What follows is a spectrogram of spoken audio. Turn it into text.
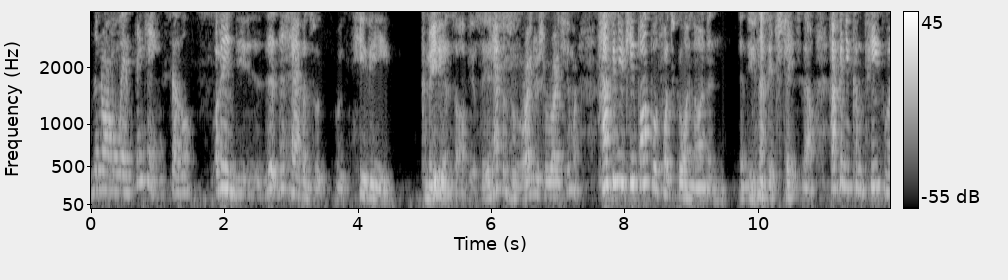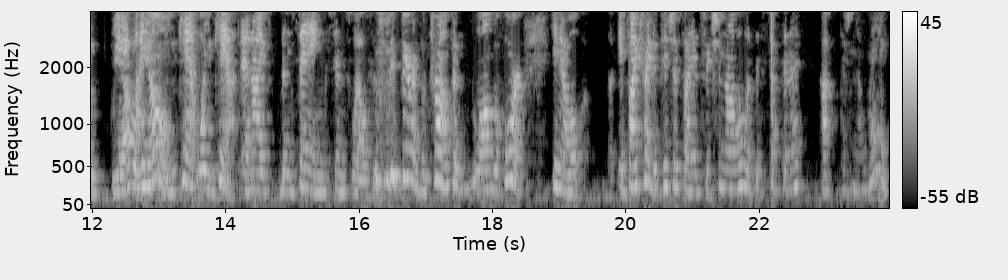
the normal way of thinking. So, I mean, th- this happens with, with TV comedians, obviously. It happens with writers who write humor. How can you keep up with what's going on in, in the United States now? How can you compete with reality? I know you can't. Well, you can't. And I've been saying since well, since the appearance of Trump and long before, you know, if I tried to pitch a science fiction novel with this stuff in it, uh, there's no way.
